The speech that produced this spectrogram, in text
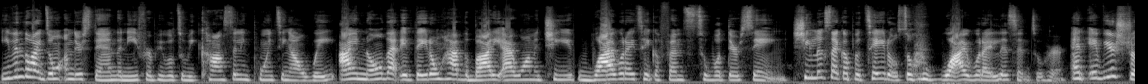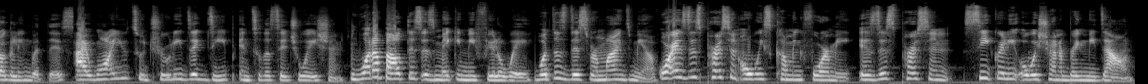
Even though I don't understand the need for people to be constantly pointing out weight, I know that if they don't have the body I want to achieve, why would I take offense to what they're saying? She looks like a potato, so why would I listen to her? And if you're struggling with this, I want you to truly dig deep into the situation. What about this is making me feel away? What does this remind me of? Or is this person always coming for me? Is this person secretly always trying to bring me down?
